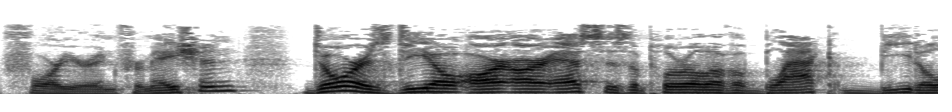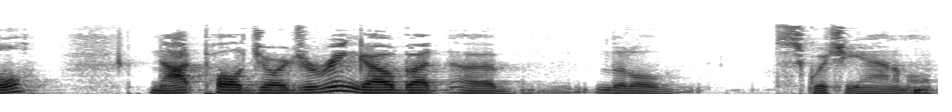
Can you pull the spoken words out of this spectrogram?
for your information. Dorrs, D-O-R-R-S is the plural of a black beetle. Not Paul George or Ringo, but a little squishy animal.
